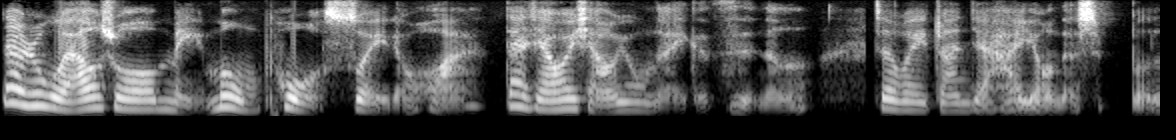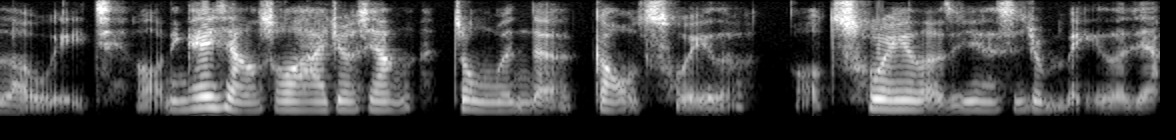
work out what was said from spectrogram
那如果要说美梦破碎的话，大家会想要用哪一个字呢？这位专家他用的是 blow it。哦，你可以想说，他就像中文的告吹了，哦，吹了这件事就没了这样。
